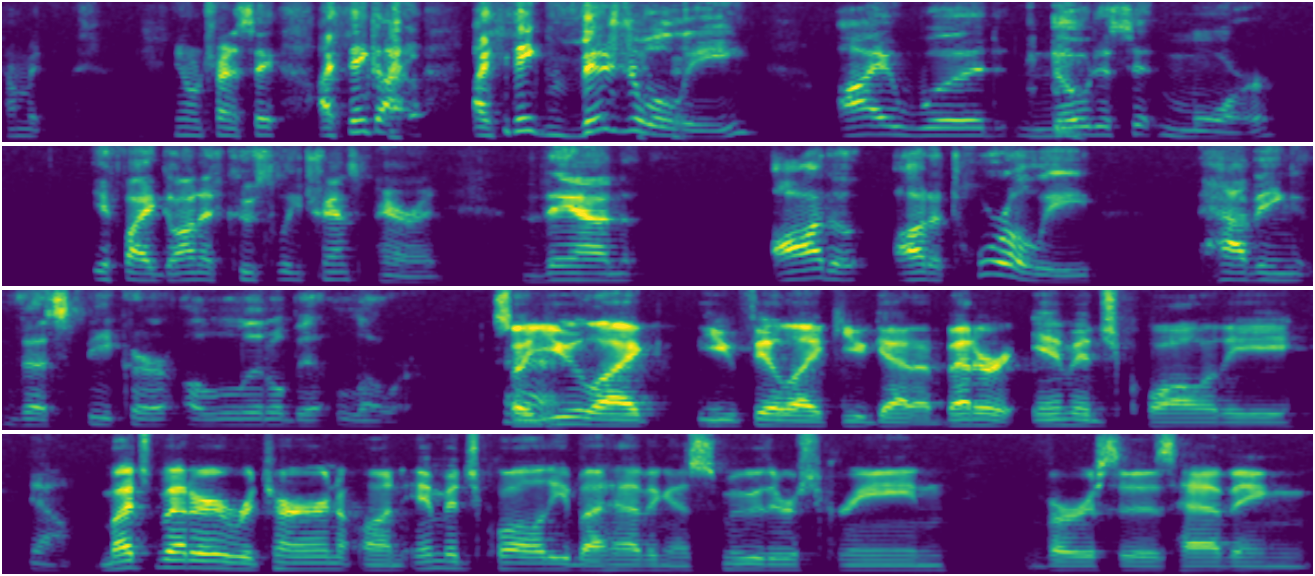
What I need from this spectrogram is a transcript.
How many? You know what I'm trying to say? I think I I think visually I would notice it more if I had gone acoustically transparent than audio, auditorily having the speaker a little bit lower. So Yeah. you like you feel like you get a better image quality, Yeah. much better return on image quality by having a smoother screen versus having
